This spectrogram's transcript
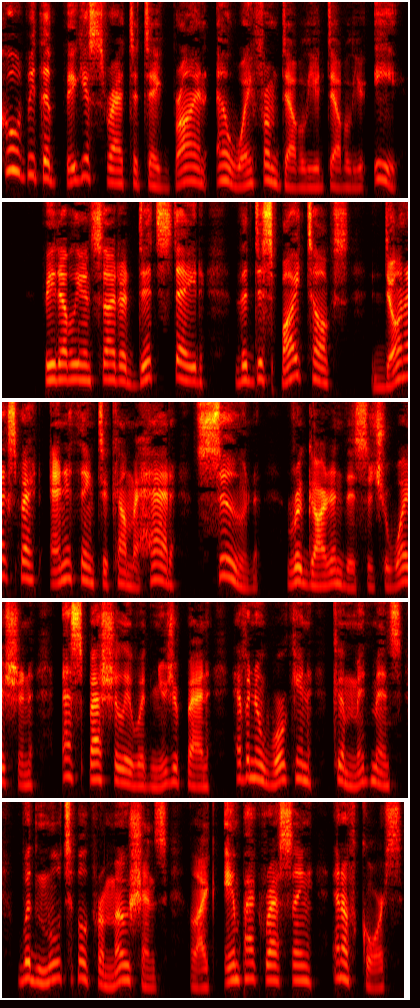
who would be the biggest threat to take Bryan away from WWE. PW Insider did state that despite talks, don't expect anything to come ahead soon regarding this situation, especially with New Japan having working commitments with multiple promotions like Impact Wrestling and of course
